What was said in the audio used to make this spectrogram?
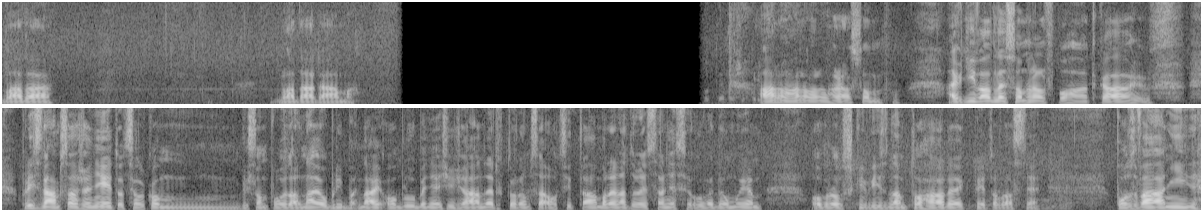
mladá, mladá dáma. Áno, áno, áno, hral som. Aj v divadle som hral v pohádkach. Priznám sa, že nie je to celkom, by som povedal, najobľúbenejší žáner, v ktorom sa ocitám, ale na druhej strane si uvedomujem obrovský význam tohádek. Je to vlastne pozvání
